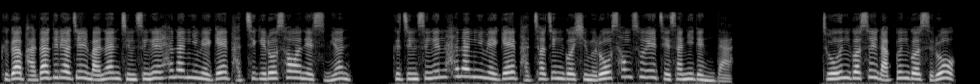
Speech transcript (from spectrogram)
그가 받아들여질 만한 짐승을 하나님에게 바치기로 서원했으면 그 짐승은 하나님에게 바쳐진 것이므로 성소의 재산이 된다. 좋은 것을 나쁜 것으로,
